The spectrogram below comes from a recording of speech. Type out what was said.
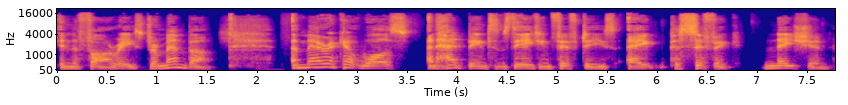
in the Far East. Remember, America was and had been since the 1850s a Pacific nation.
